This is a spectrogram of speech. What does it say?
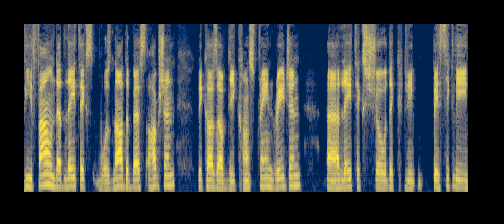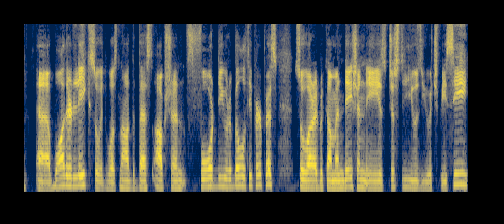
we found that latex was not the best option because of the constrained region. Uh, latex showed basically uh, water leak, so it was not the best option for durability purpose. So our recommendation is just to use UHPC.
